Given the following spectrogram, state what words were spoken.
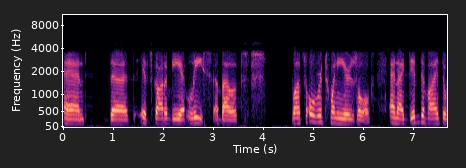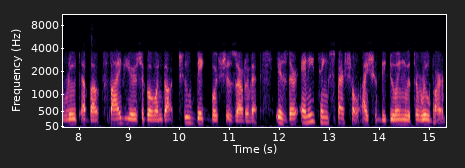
and the it's got to be at least about well, it's over twenty years old. And I did divide the root about five years ago and got two big bushes out of it. Is there anything special I should be doing with the rhubarb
